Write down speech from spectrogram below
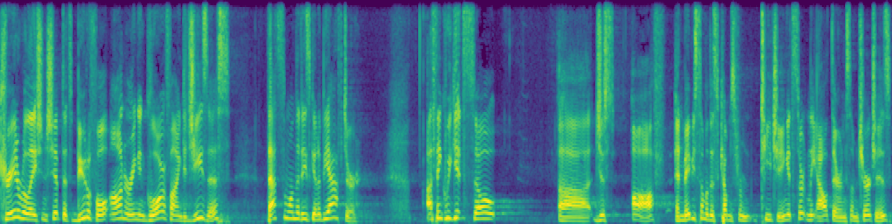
create a relationship that's beautiful, honoring, and glorifying to Jesus. That's the one that he's going to be after. I think we get so uh, just off, and maybe some of this comes from teaching. It's certainly out there in some churches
